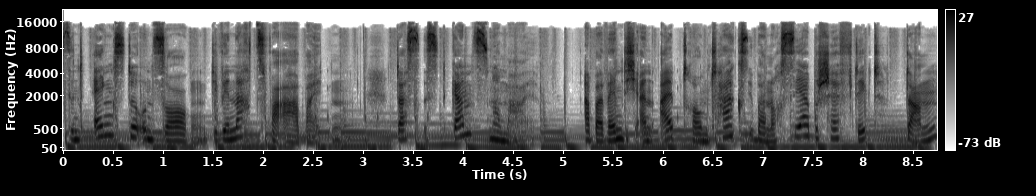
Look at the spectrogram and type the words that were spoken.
Es sind Ängste und Sorgen, die wir nachts verarbeiten. Das ist ganz normal. Aber wenn dich ein Albtraum tagsüber noch sehr beschäftigt, dann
